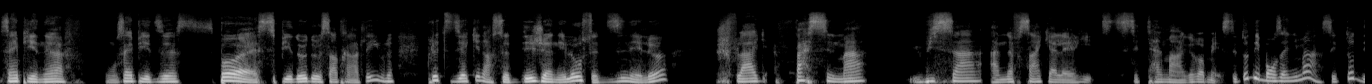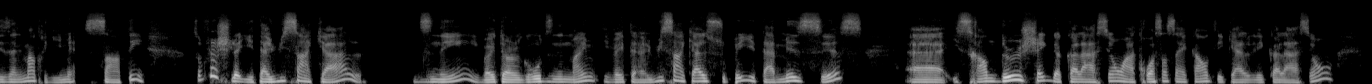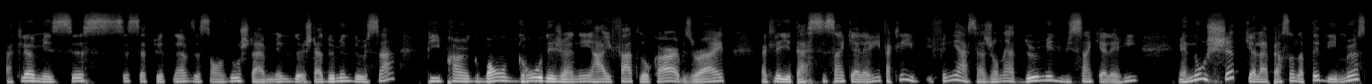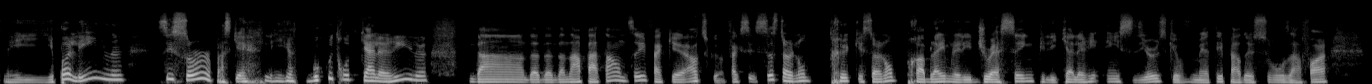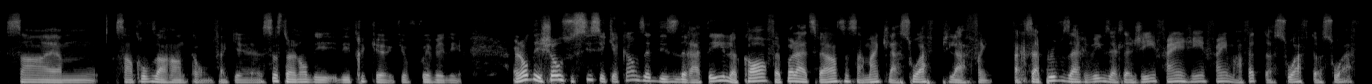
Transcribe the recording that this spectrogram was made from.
5 pieds 9 ou 5 pieds 10. C'est pas 6 pieds 2, 230 livres. Puis là, tu dis, OK, dans ce déjeuner-là, ce dîner-là, je flague facilement 800 à 900 calories. C'est tellement gras, mais c'est tous des bons aliments. C'est tous des aliments, entre guillemets, santé. Sauf suis là, il est à 800 cales dîner. Il va être un gros dîner de même. Il va être à 800 cales souper. Il est à 1006. Euh, il se rend deux chèques de collation à 350 les, collations. Fait que là, 1006, 6, 7, 8, 9, 10, 11, 12, j'étais à, 1000 j'étais à 2200. Puis il prend un bon gros déjeuner, high fat, low carbs, right? Fait que là, il est à 600 calories. Fait que là, il, finit à sa journée à 2800 calories. Mais no shit que la personne a peut-être des muscles, mais il n'est pas lean, là. C'est sûr, parce qu'il y a beaucoup trop de calories là, dans, dans, dans, patente, en tout cas, ça, c'est un autre truc et c'est un autre problème, les dressings puis les calories insidieuses que vous mettez par-dessus vos affaires sans, sans trop vous en rendre compte. Que ça, c'est un autre des, trucs que, vous pouvez lire. Un autre des choses aussi, c'est que quand vous êtes déshydraté, le corps ne fait pas la différence nécessairement avec la soif puis la faim. Fait que ça peut vous arriver que vous êtes là, j'ai faim, j'ai faim, mais en fait, tu as soif, tu as soif.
